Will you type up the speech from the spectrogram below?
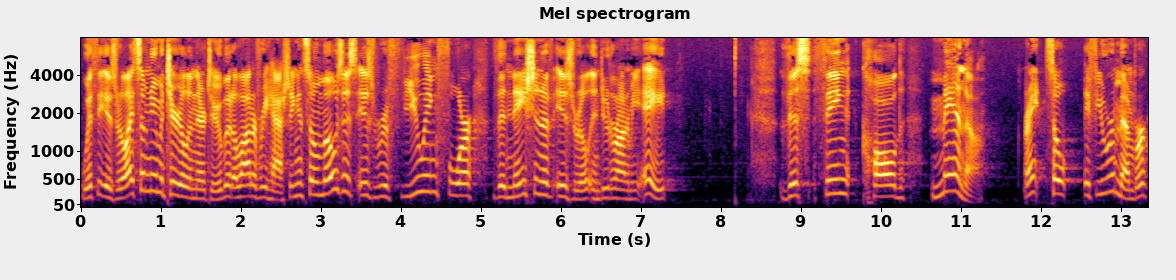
with the Israelites. Some new material in there too, but a lot of rehashing. And so Moses is reviewing for the nation of Israel in Deuteronomy 8 this thing called manna right? So if you remember,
